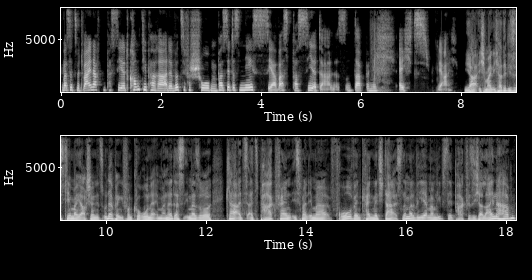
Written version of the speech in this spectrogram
was jetzt mit Weihnachten passiert. Kommt die Parade? Wird sie verschoben? Passiert das nächstes Jahr? Was passiert da alles? Und da bin ich echt, ja, ich Ja, ich meine, ich hatte dieses Thema ja auch schon jetzt unabhängig von Corona immer, ne? Das ist immer so, klar, als, als Parkfan ist man immer froh, wenn kein Mensch da ist. Ne? Man will ja immer am liebsten den Park für sich alleine haben,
